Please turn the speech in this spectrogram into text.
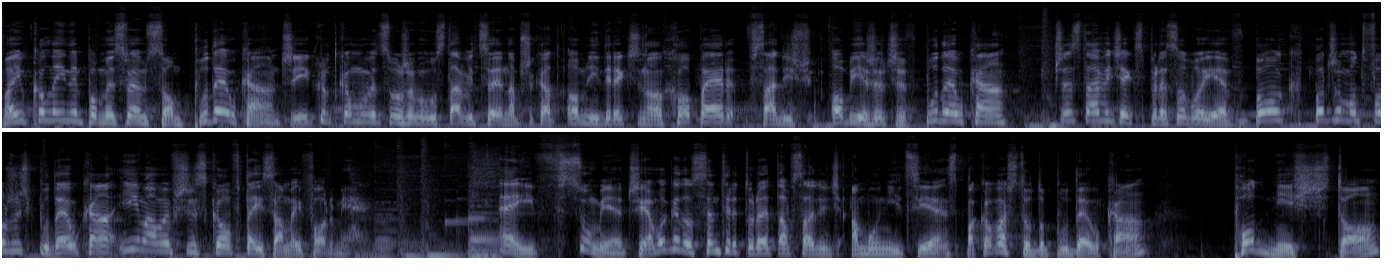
Moim kolejnym pomysłem są pudełka, czyli krótko mówiąc możemy ustawić sobie na przykład Omnidirectional Hopper, wsadzić obie rzeczy w pudełka, przestawić ekspresowo je w bok, po czym otworzyć pudełka i mamy wszystko w tej samej formie. Ej, w sumie, czy ja mogę do centry tureta wsadzić amunicję, spakować to do pudełka, podnieść to,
